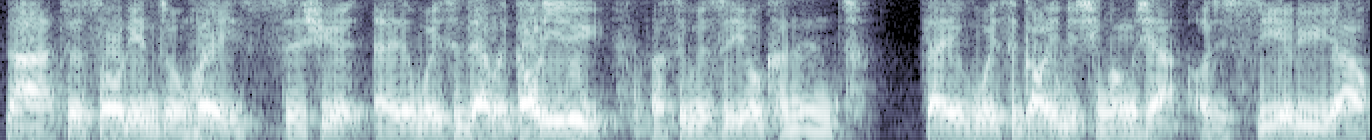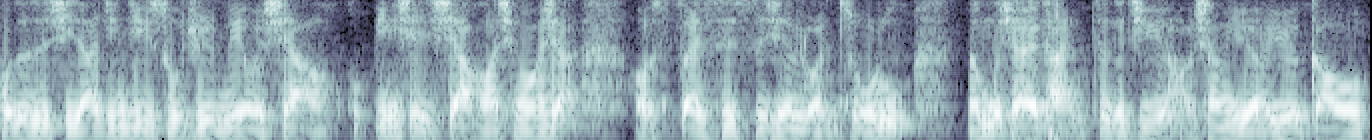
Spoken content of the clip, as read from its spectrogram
那这时候联准会持续呃维持这样的高利率，那是不是有可能？在维持高利的情况下，而且失业率啊，或者是其他经济数据没有下明显下滑情况下，哦，再次实现软着陆。那目前来看，这个几率好像越来越高。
